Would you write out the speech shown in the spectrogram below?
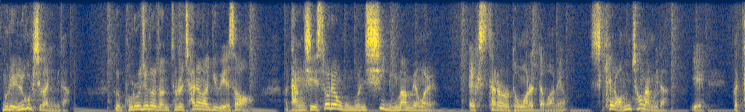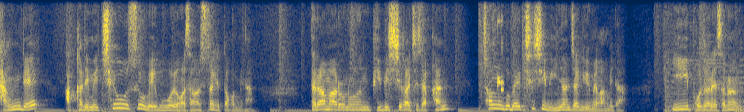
무려 7시간입니다. 그 보로즈노 전투를 촬영하기 위해서 당시 소련 공군 12만 명을 엑스트라로 동원했다고 하네요. 스케일 엄청납니다. 예. 그 당대 아카데미 최우수 외국어 영화상을 수상했다고 합니다. 드라마로는 BBC가 제작한 1972년작이 유명합니다. 이 버전에서는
